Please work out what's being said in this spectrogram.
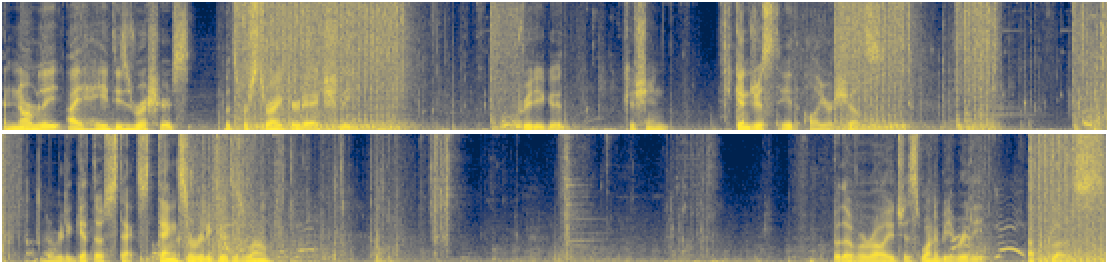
And normally I hate these rushers, but for Striker they're actually pretty good. Because you can just hit all your shots. I really get those stacks. Tanks are really good as well. But overall you just want to be really up close.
